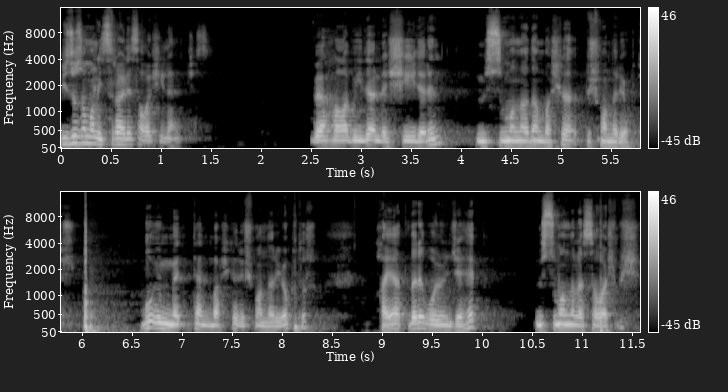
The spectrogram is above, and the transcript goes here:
biz o zaman İsrail'e savaş ilan edeceğiz. Vehhabilerle Şiilerin Müslümanlardan başka düşmanları yoktur. Bu ümmetten başka düşmanları yoktur. Hayatları boyunca hep Müslümanlarla savaşmış,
